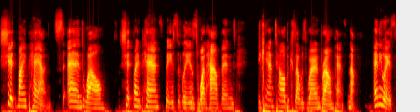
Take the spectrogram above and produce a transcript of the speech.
shit my pants. And well, shit my pants basically is what happened. You can't tell because I was wearing brown pants. No. Anyways,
